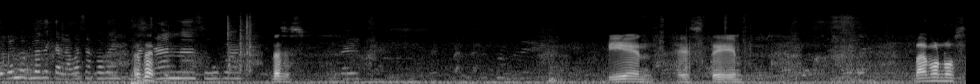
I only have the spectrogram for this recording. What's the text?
Yo vendo flor de calabaza joven, Ese. manzanas, uvas. Gracias. Bien, este. Vámonos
